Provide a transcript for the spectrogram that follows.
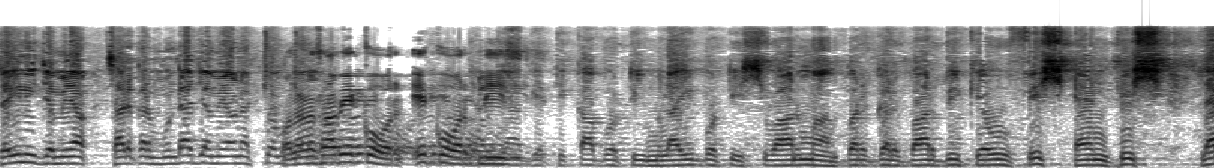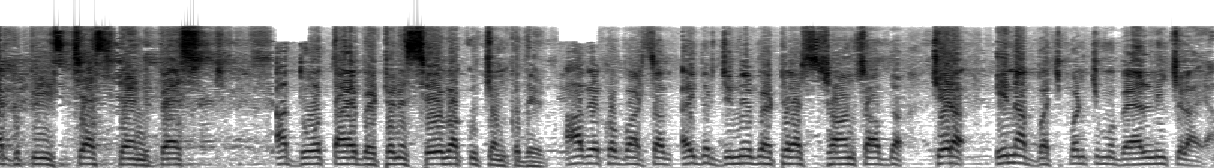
دہی نہیں جمیا ساڑھے کر منڈا جمیا انہیں چمکے مولانا صاحب ایک اور ایک اور پلیز تکا بوٹی ملائی بوٹی شوارما burger barbecue fish and fish leg piece chest and breast آ دو تائے بیٹھے نے سیوا کو چمک دے آ ویکھو بٹ صاحب، ادھر جنہیں بیٹھے ہیں، شان صاحب دا۔ چہرہ، انہاں بچپن چ موبیل نہیں چلایا۔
